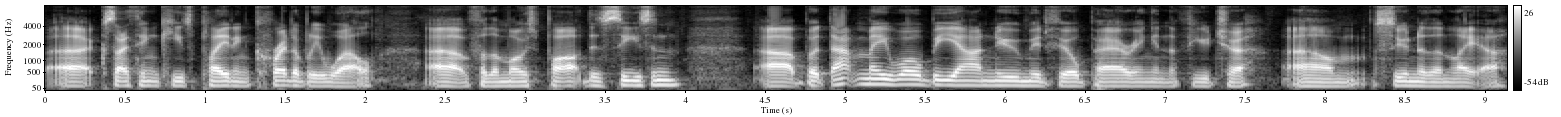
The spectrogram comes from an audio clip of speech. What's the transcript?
because uh, I think he's played incredibly well uh, for the most part this season. Uh, but that may well be our new midfield pairing in the future, um, sooner than later.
